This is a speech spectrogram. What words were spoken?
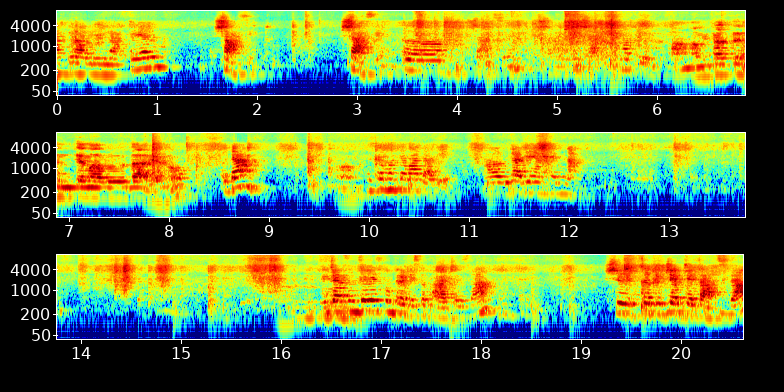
naturale la fel. 6. 6. Uh, 6. 6. 6. Mă plâng. Am am intrat în tema lui Daria, nu? Da? Am. Suntem în tema Darie. Darie am terminat. Deci ați înțeles cum trebuie să faceți, da? Și să vi cercetați, da?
